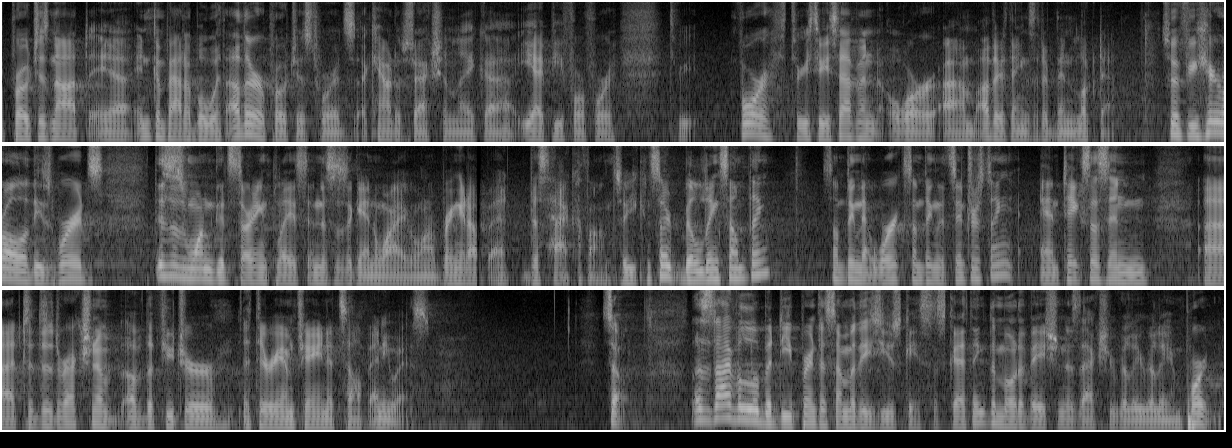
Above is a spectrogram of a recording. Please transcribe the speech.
approach is not uh, incompatible with other approaches towards account abstraction like uh, EIP 4337 or um, other things that have been looked at. So if you hear all of these words, this is one good starting place, and this is again why I want to bring it up at this hackathon. So you can start building something, something that works, something that's interesting, and takes us in uh, to the direction of, of the future Ethereum chain itself anyways. So Let's dive a little bit deeper into some of these use cases, because I think the motivation is actually really, really important.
